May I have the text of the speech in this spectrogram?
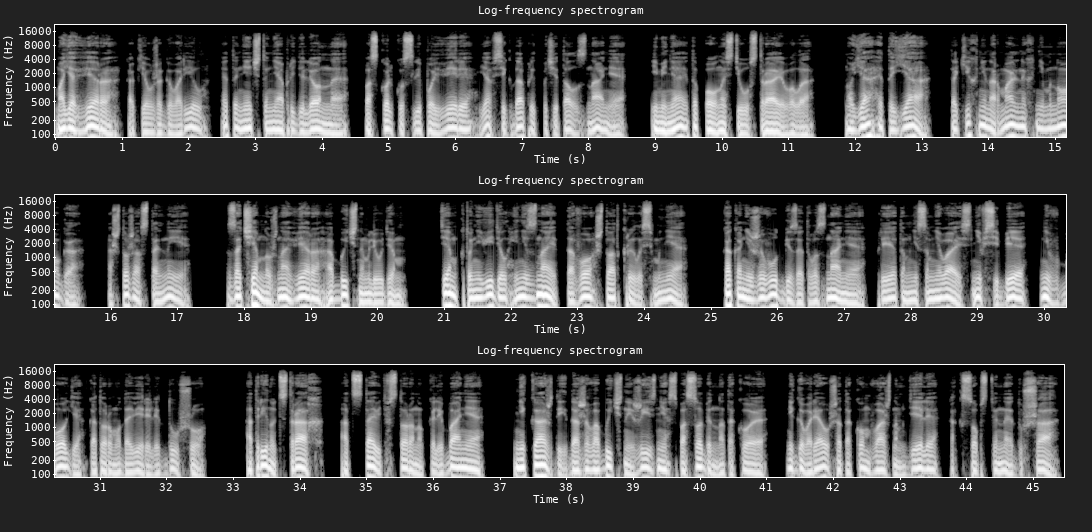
Моя вера, как я уже говорил, это нечто неопределенное, поскольку слепой вере я всегда предпочитал знания, и меня это полностью устраивало. Но я — это я, таких ненормальных немного, а что же остальные? Зачем нужна вера обычным людям? Тем, кто не видел и не знает того, что открылось мне. Как они живут без этого знания, при этом не сомневаясь ни в себе, ни в Боге, которому доверили душу. Отринуть страх, отставить в сторону колебания. Не каждый, даже в обычной жизни, способен на такое, не говоря уж о таком важном деле, как собственная душа.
